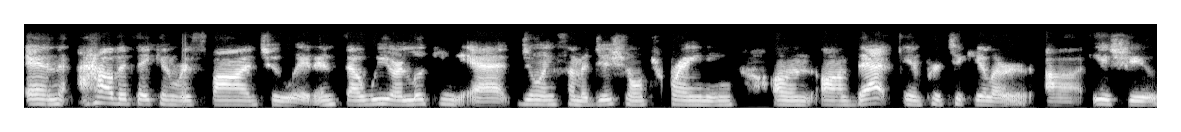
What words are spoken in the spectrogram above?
and how that they can respond to it. And so we are looking at doing some additional training on on that in particular uh, issue.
